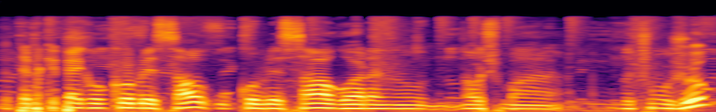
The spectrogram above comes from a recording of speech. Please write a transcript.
Até porque pega o Cobressal, o Cobressal agora no, na última, no último jogo.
